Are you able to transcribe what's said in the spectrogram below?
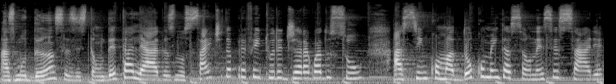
As mudanças estão detalhadas no site da Prefeitura de Jaraguá do Sul, assim como a documentação necessária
